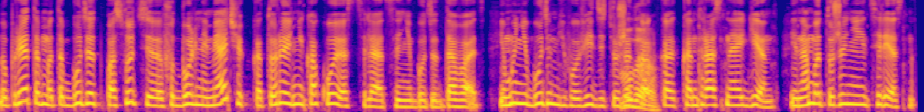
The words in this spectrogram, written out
но при этом это будет, по сути, футбольный мячик, который никакой осцилляции не будет давать. И мы не будем его видеть уже ну, как, да. как контрастный агент. И нам это уже не интересно.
